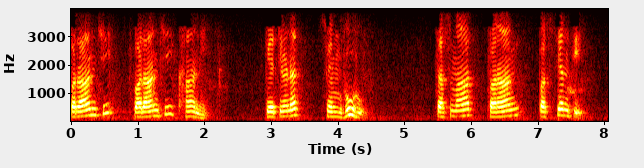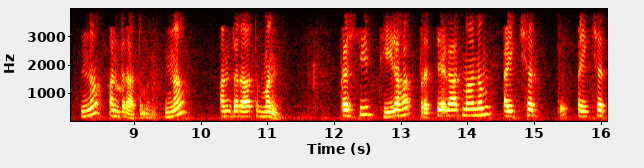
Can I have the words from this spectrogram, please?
परांची परांची खानी पेतृणत स्वयंभू तस्मात् परांग पश्यन्ति। न अंतरात्मन न अंतरात्मन। कश्चित धीर प्रत्यगात्मान ऐक्षत ऐक्षत।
